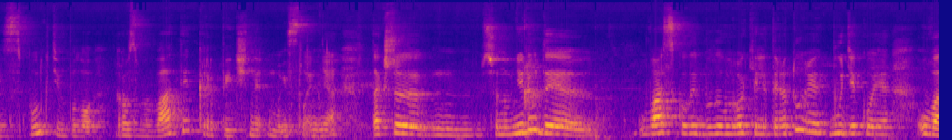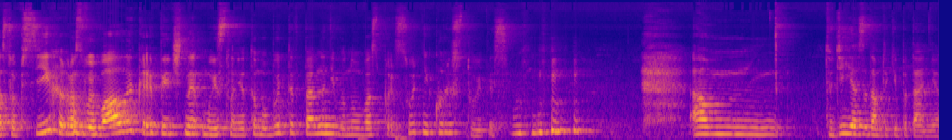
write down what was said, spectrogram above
із пунктів було розвивати критичне мислення. Так що, шановні люди. У вас, коли були уроки літератури будь-якої, у вас у всіх розвивали критичне мислення. Тому будьте впевнені, воно у вас присутнє, користуйтеся. Тоді я задам такі питання.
